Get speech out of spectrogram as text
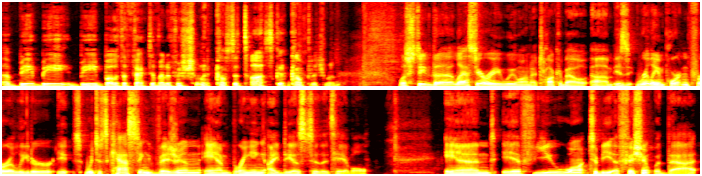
uh, be be be both effective and efficient when it comes to task accomplishment. Well, Steve, the last area we want to talk about um, is really important for a leader, which is casting vision and bringing ideas to the table. And if you want to be efficient with that,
